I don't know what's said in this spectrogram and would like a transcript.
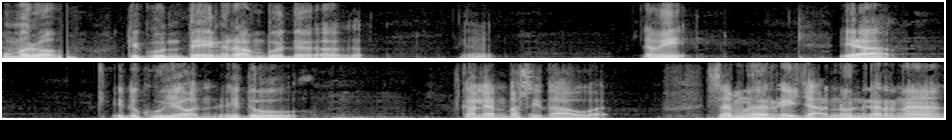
umroh digunting rambut. Ya. Tapi ya itu guyon, itu kalian pasti tahu. Saya menghargai Cak Nun karena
